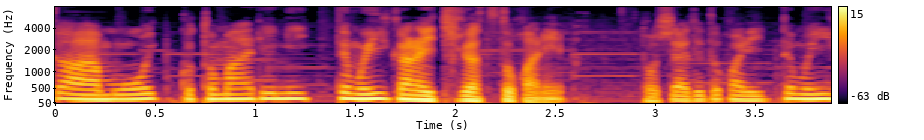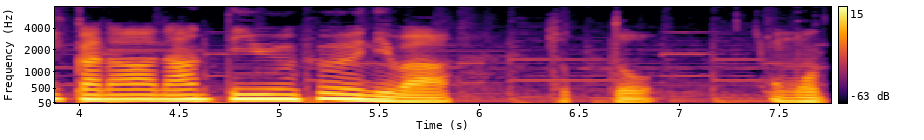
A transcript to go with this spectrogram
かもう一個泊まりに行ってもいいかな、1月とかに。年明けとかに行ってもいいかな、なんていう風には、ちょっと思っ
